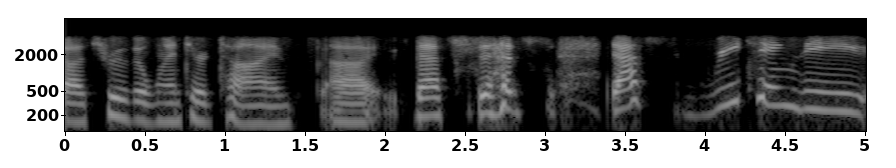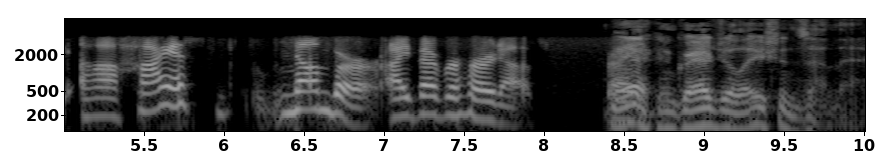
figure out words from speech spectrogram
uh, through the winter time. Uh, that's that's that's reaching the uh, highest number i've ever heard of. Right? yeah congratulations on that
